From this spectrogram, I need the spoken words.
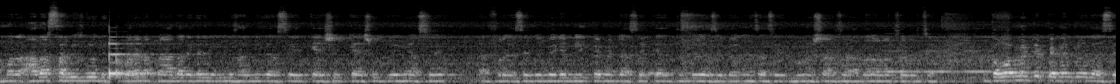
আমার আদার সার্ভিসগুলো দেখতে পারেন, আপনার আদার এখানে বিভিন্ন সার্ভিস আছে ক্যাশ ক্যাশ উইথড্রয়িং আছে, তারপরে আছে ব্যাংকের বিল পেমেন্ট আছে ক্যাশ ডেলিভারি আছে ব্যালেন্স আছে ইনফরমেশন আছে আদার আমার সার্ভিস আছে। গভর্নমেন্টের পেমেন্ট আছে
